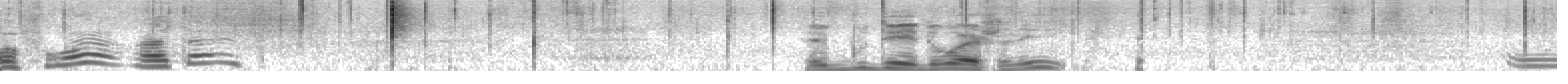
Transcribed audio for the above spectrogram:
Pas froid à la tête? Le bout des doigts gelé. Hein?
